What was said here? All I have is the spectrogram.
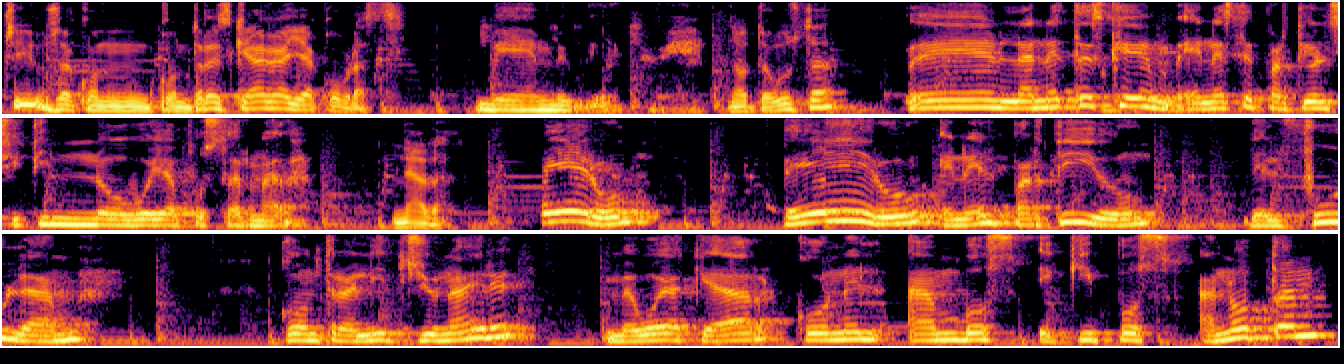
Sí, o sea, con, con tres que haga ya cobraste. Bien, bien. bien. ¿No te gusta? Eh, la neta es que en este partido del City no voy a apostar nada. Nada. Pero, pero en el partido del Fulham contra Leeds United. Me voy a quedar con el ambos equipos anotan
